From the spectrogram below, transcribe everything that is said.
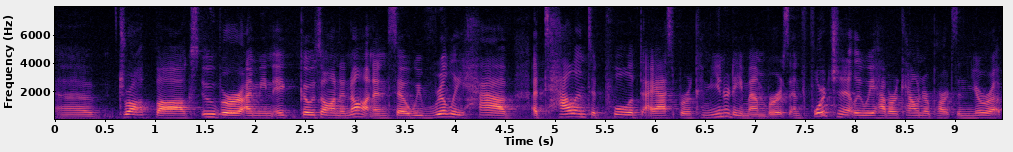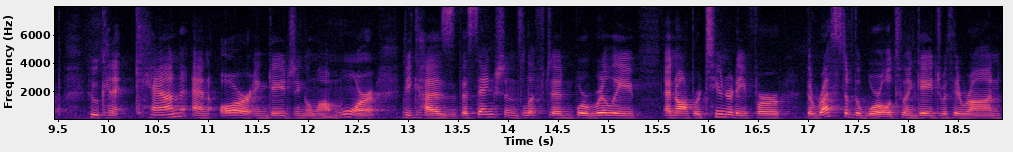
uh, Dropbox, Uber, I mean, it goes on and on. And so we really have a talented pool of diaspora community members. And fortunately, we have our counterparts in Europe who can, can and are engaging a lot more because the sanctions lifted were really an opportunity for the rest of the world to engage with Iran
